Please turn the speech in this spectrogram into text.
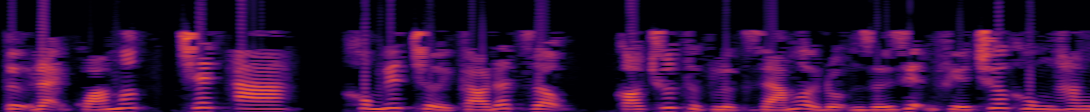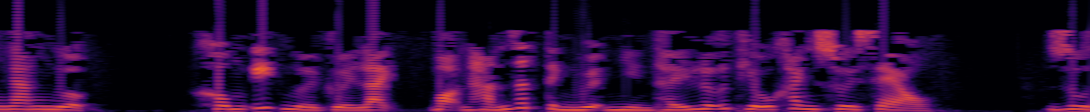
tự đại quá mức, chết a, không biết trời cao đất rộng, có chút thực lực dám ở độn dưới diện phía trước hung hăng ngang ngược. Không ít người cười lạnh, bọn hắn rất tình nguyện nhìn thấy Lữ Thiếu Khanh xui xẻo. Dù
